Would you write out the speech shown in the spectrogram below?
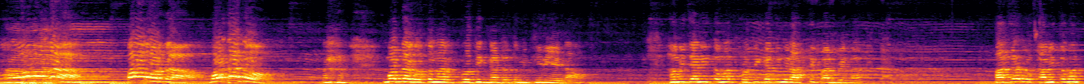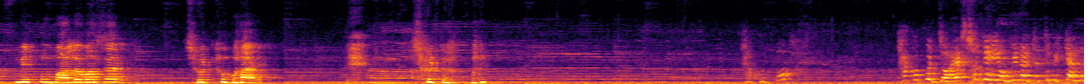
বর্দা ও বর্দা বর্দা গো। বর্দা গো, তোমার প্রতিজ্ঞাটা তুমি ফিরিয়ে নাও। আমি জানি তোমার প্রতিজ্ঞা তুমি রাখতে পারবে না। হাজার হোক, আমি তোমার স্নেহ, ভালোবাসার ছোট ভাই ছোট ভাই। ঠাকুরপো জয়ের সঙ্গে এই অভিনয়টা তুমি কেন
